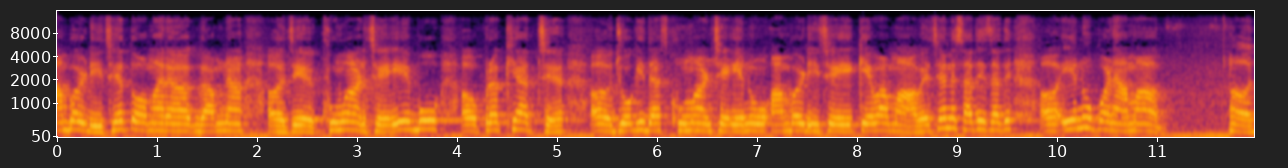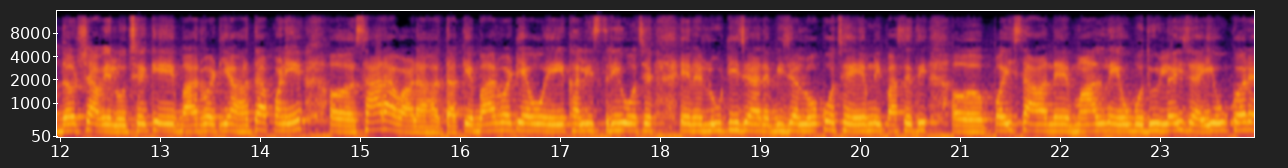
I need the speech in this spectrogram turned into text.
આંબરડી છે, તો અમારા ગામના જે ખુમાણ છે, એ બહુ પ્રખ્યાત છે. જોગીદાસ ખુમાણ છે, એનું આંબરડી છે, એ કહેવામાં આવે છે. અને સાથે સાથે એનું પણ આમાં દર્શાવેલું છે કે એ બારવટિયા હતા, પણ એ સારાવાળા હતા. કે બારવટિયા હોય એ ખાલી સ્ત્રીઓ છે, એને લૂંટી જાય અને બીજા લોકો છે, એમની પાસેથી પૈસા અને માલને એવું બધું લઈ જાય, એવું કરે.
